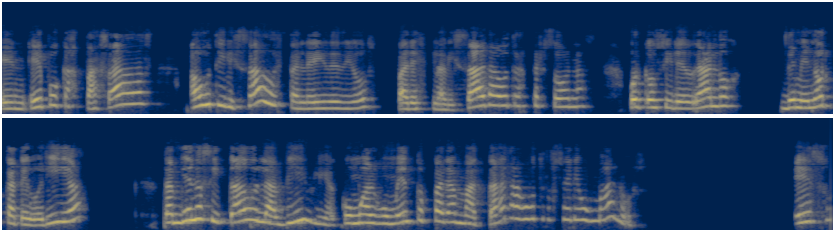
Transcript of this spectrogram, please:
en épocas pasadas, ha utilizado esta ley de Dios para esclavizar a otras personas, por considerarlos de menor categoría. También ha citado la Biblia como argumentos para matar a otros seres humanos. Eso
